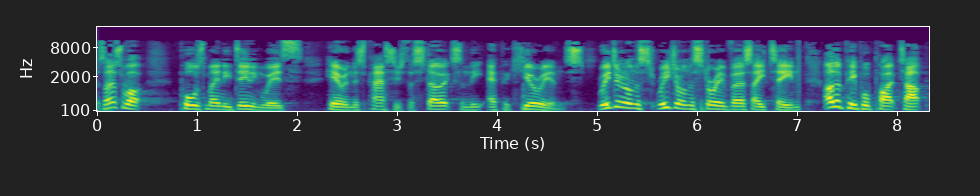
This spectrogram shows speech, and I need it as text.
So that's what Paul's mainly dealing with here in this passage, the Stoics and the Epicureans. Read on the, read on the story in verse 18. Other people piped up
